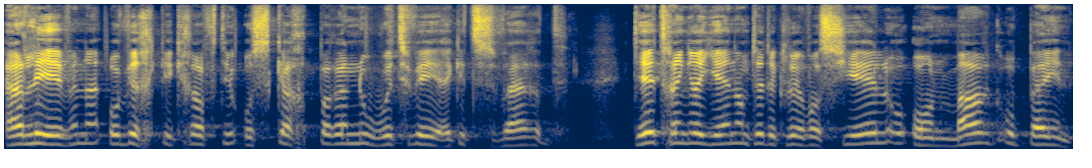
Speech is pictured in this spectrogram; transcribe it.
er levende og virkekraftig og skarpere enn noe tveegget sverd. Det trenger igjennom til det kløver sjel og ånd, marg og bein,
